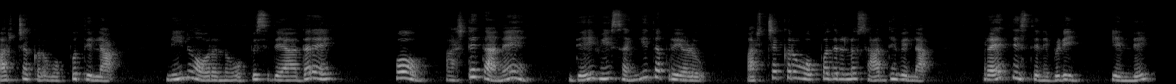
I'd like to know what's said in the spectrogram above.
ಅರ್ಚಕರು ಒಪ್ಪುತ್ತಿಲ್ಲ. ನೀನು ಅವರನ್ನು ಒಪ್ಪಿಸಿದೆ ಆದರೆ? ಓ, ಅಷ್ಟೇ ತಾನೇ. ದೇವಿ ಸಂಗೀತ ಪ್ರಿಯಳು. ಅರ್ಚಕರು ಒಪ್ಪದಿರಲು ಸಾಧ್ಯವಿಲ್ಲ. ಪ್ರಯತ್ನಿಸ್ತೀನಿ ಬಿಡಿ ಎಂದೇ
